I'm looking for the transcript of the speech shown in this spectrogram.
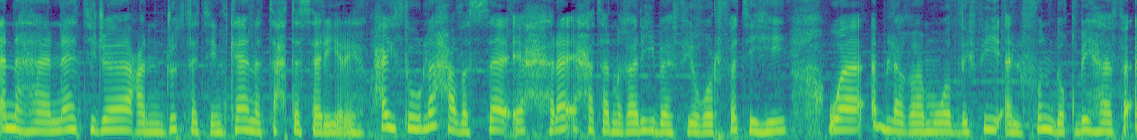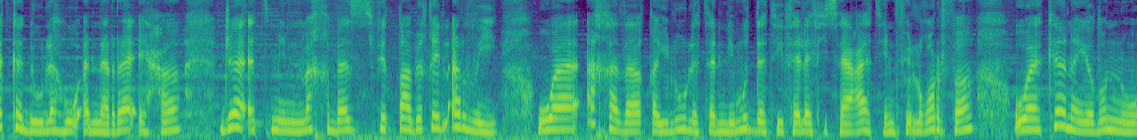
أنها ناتجة عن جثة كانت تحت سريره حيث لاحظ السائح رائحة غريبة في غرفته وأبلغ موظفي الفندق بها فأكدوا له أن الرائحة جاءت من مخبز في الطابق الأرضي وأخذ قيلولة لمدة ثلاث ساعات في الغرفة وكان يظن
